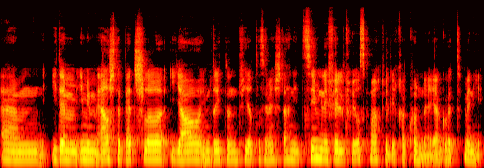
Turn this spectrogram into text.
ähm, in, dem, in meinem ersten Bachelorjahr, im dritten und vierten Semester, habe ich ziemlich viel Kurs gemacht, weil ich konnte, ja gut, wenn ich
